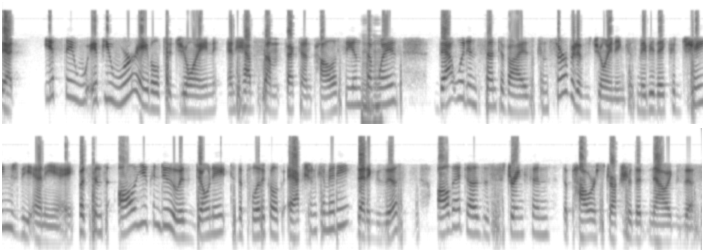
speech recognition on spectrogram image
that if they if you were able to join and have some effect on policy in mm-hmm. some ways, that would incentivize conservatives joining because maybe they could change the NEA. But since all you can do is donate to the political action committee that exists, all that does is strengthen the power structure that now exists.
